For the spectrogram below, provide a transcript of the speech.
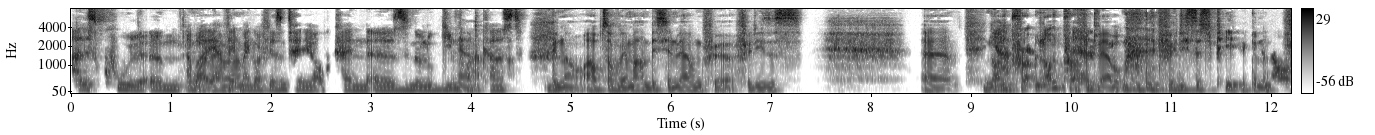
alles cool. Ähm, aber ja, Whatever. mein Gott, wir sind ja auch kein äh, Sinologie-Podcast. Genau. Hauptsache, wir machen ein bisschen Werbung für, für dieses äh, Non-Pro- Non-Profit-Werbung für dieses Spiel. Genau. Genau.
